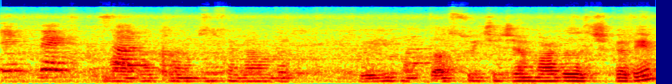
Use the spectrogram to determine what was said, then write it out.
ekmek kızartma. Bardaklarımızı falan da koyayım. Hatta su içeceğim bardağı da çıkarayım.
